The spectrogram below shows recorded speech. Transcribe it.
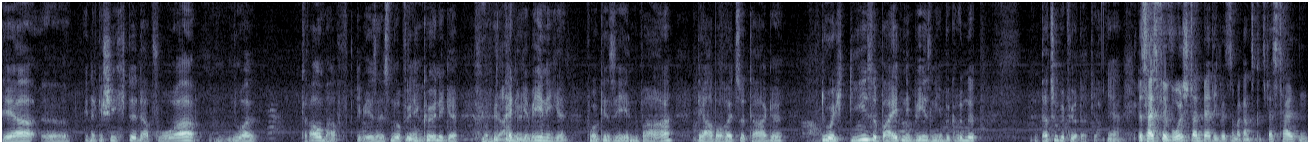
der äh, in der Geschichte davor nur traumhaft gewesen ist, nur für ja. die Könige und einige wenige vorgesehen war, der aber heutzutage durch diese beiden im Wesentlichen begründet dazu geführt hat, ja. ja. Das heißt, für Wohlstand, Bert, ich will es nochmal ganz kurz festhalten,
